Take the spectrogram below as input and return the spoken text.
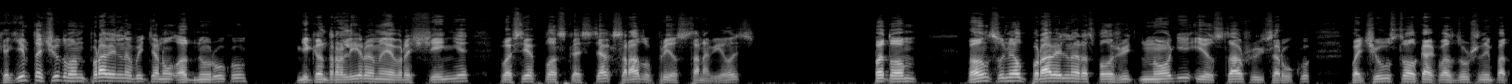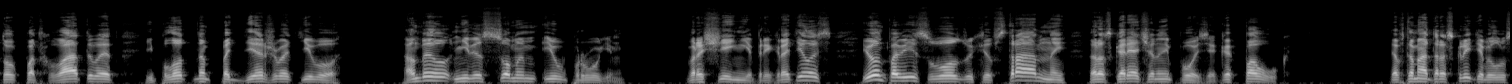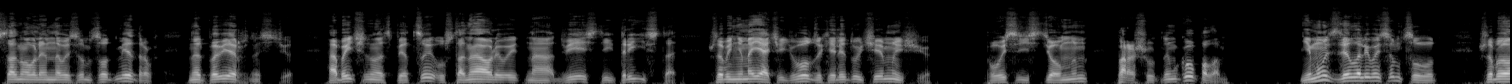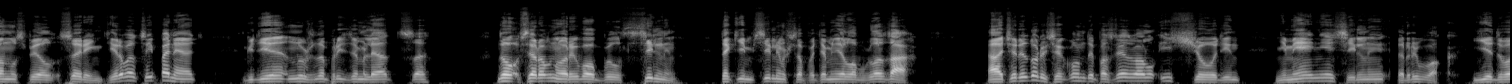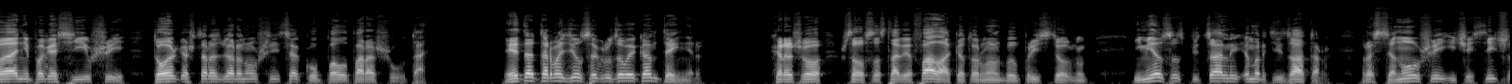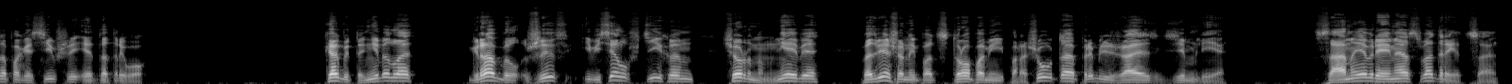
Каким-то чудом он правильно вытянул одну руку, неконтролируемое вращение во всех плоскостях сразу приостановилось. Потом он сумел правильно расположить ноги и оставшуюся руку, почувствовал, как воздушный поток подхватывает и плотно поддерживает его. Он был невесомым и упругим. Вращение прекратилось, и он повис в воздухе в странной, раскоряченной позе, как паук. Автомат раскрытия был установлен на 800 метров над поверхностью. Обычно спецы устанавливают на 200 и 300 чтобы не маячить в воздухе летучей мышью, пусть и с темным парашютным куполом. Ему сделали 800, чтобы он успел сориентироваться и понять, где нужно приземляться. Но все равно рывок был сильным, таким сильным, что потемнело в глазах, а через долю секунды последовал еще один, не менее сильный рывок, едва не погасивший только что развернувшийся купол парашюта. Это тормозился грузовой контейнер. Хорошо, что в составе фала, к которому он был пристегнут, имелся специальный амортизатор, растянувший и частично погасивший этот рывок. Как бы то ни было, граф был жив и висел в тихом черном небе, подвешенный под стропами парашюта, приближаясь к земле. Самое время осмотреться.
